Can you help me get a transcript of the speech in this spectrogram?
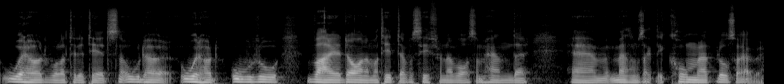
oerhörd volatilitet, så oerhörd, oerhörd oro varje dag när man tittar på siffrorna vad som händer. Eh, men som sagt, det kommer att blåsa över.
